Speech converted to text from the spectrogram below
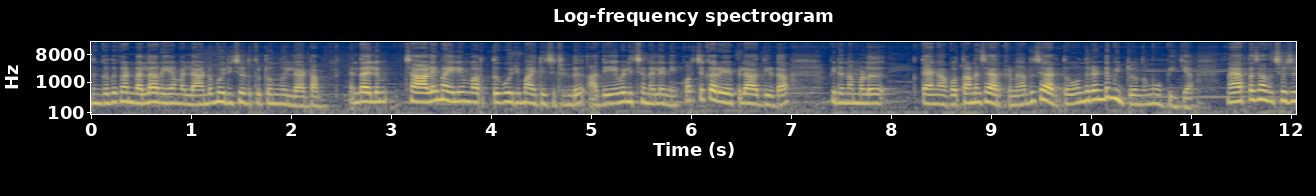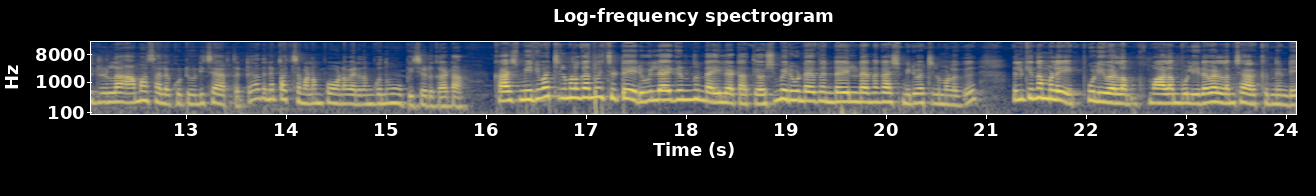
നിങ്ങൾക്ക് ഇത് കണ്ടാലും അറിയാം വല്ലാണ്ട് മുരിച്ചെടുത്തിട്ടൊന്നുമില്ല കേട്ടോ. എന്തായാലും ചാളയും അയിലും വറുത്ത് കൂരി മാറ്റി വെച്ചിട്ടുണ്ട്. അതേ വെളിച്ചെണ്ണയിൽ തന്നെ കുറച്ച് കറിവേപ്പില ആദ്യം ഇടുക പിന്നെ നമ്മൾ തേങ്ങാക്കൊത്താണ് ചേർക്കുന്നത് അത് ചേർത്ത് ഒന്ന് രണ്ട് മിനിറ്റ് ഒന്ന് മൂപ്പിക്കുക. നേരത്തെ ചതച്ച് വെച്ചിട്ടുള്ള ആ മസാലക്കൂട്ടി കൂടി ചേർത്തിട്ട് അതിനെ പച്ചമണം പോണ വരെ നമുക്കൊന്ന് മൂപ്പിച്ചെടുക്കാം കേട്ടോ കാശ്മീരി വറ്റൽമുളകാന്ന് വെച്ചിട്ട് എരിവില്ലായ്മ ഉണ്ടായില്ല കേട്ടോ അത്യാവശ്യം എരിവുണ്ടായിരുന്നു. എന്റെ കയ്യിലുണ്ടായിരുന്ന കാശ്മീരി വറ്റൽമുളക്. അതിലേക്ക് നമ്മൾ പുളിവെള്ളം വാളം പുളിയുടെ വെള്ളം ചേർക്കുന്നുണ്ട്.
